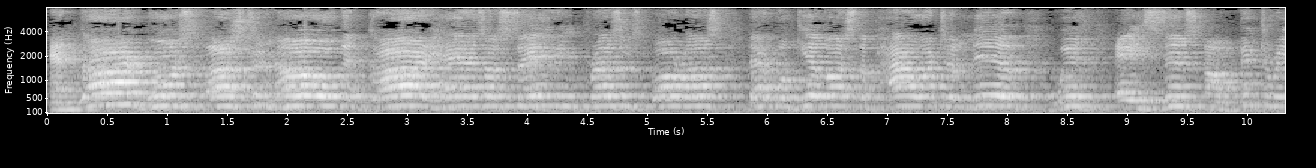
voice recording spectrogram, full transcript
And God wants us to know that God saving presence for us that will give us the power to live with a sense of victory.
